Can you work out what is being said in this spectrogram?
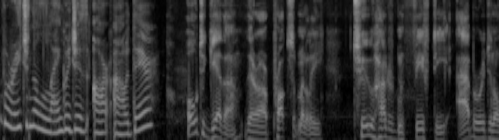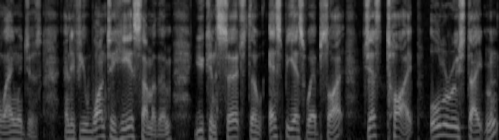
Aboriginal languages are out there? Altogether, there are approximately 250 Aboriginal languages, and if you want to hear some of them, you can search the SBS website, just type Uluru Statement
